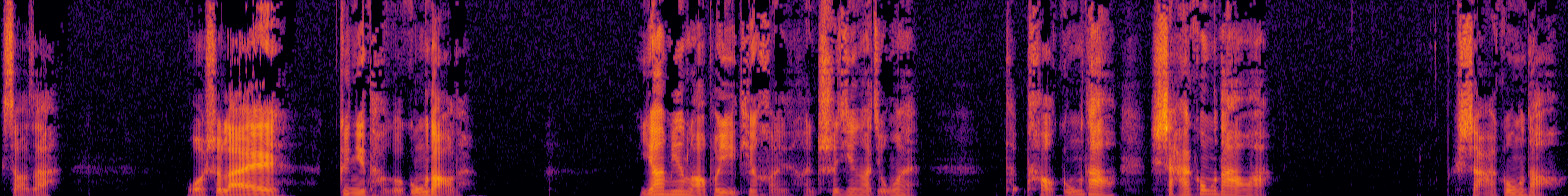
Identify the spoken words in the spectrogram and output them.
嫂子，我是来跟你讨个公道的。杨明老婆一听很很吃惊啊，就问：讨讨公道？啥公道啊？啥公道？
